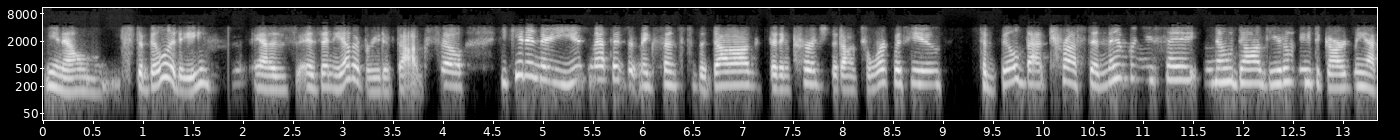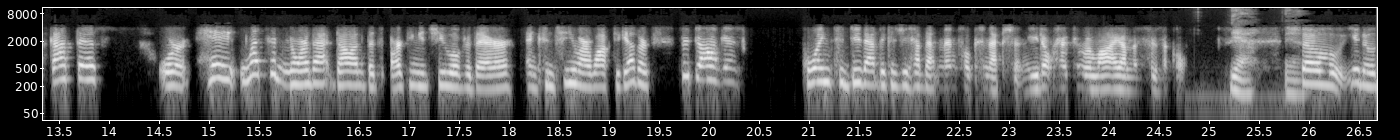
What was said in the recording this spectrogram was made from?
you know stability as as any other breed of dog so you get in there you use methods that make sense to the dog that encourage the dog to work with you to build that trust and then when you say no dog you don't need to guard me i've got this or hey let's ignore that dog that's barking at you over there and continue our walk together the dog is going to do that because you have that mental connection. You don't have to rely on the physical. Yeah. yeah. So, you know,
